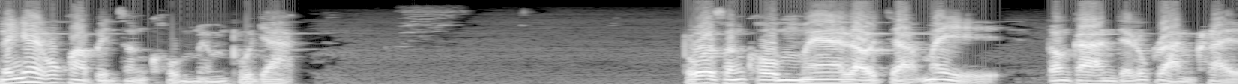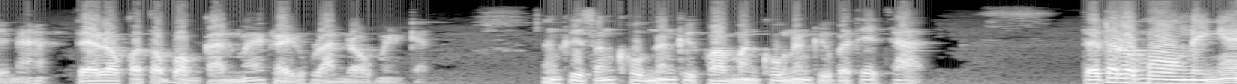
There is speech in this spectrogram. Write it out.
ในแง่ของความเป็นสังคมเนี่ยมันพูดยาก เพราะว่าสังคมแม้เราจะไม่ต้องการจะลุกรานใครนะฮะแต่เราก็ต้องป้องกันไม่ให้ใครลุกรานเราเหมือนกัน นั่นคือสังคมนั่นคือความมั่นคงนั่นคือประเทศชาติ แต่ถ้าเรามองในแง่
